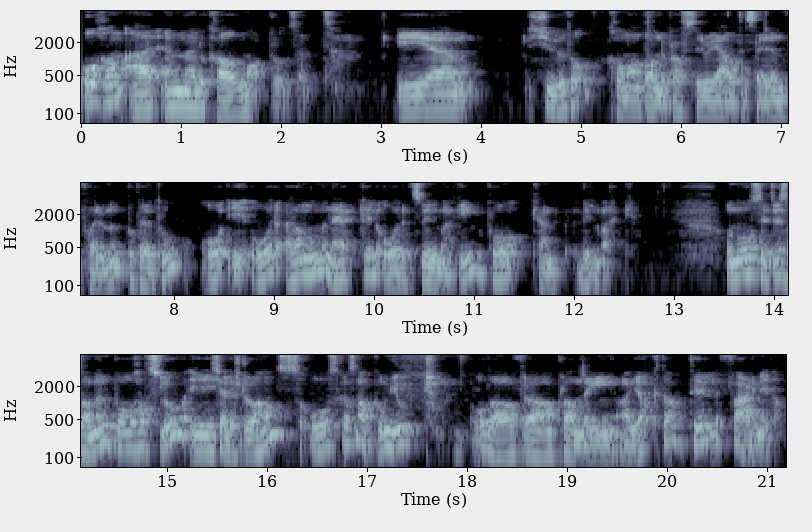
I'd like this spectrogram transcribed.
Og han er en lokal matprodusent. I 2012 eh, kom han på andreplass i realityserien Farmen på TV 2, og i år er han nominert til Årets villmarking på Camp Villmark. Og nå sitter vi sammen på Hafslo i kjellerstua hans og skal snakke om hjort. Og da fra planlegging av jakta til ferdig middag.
